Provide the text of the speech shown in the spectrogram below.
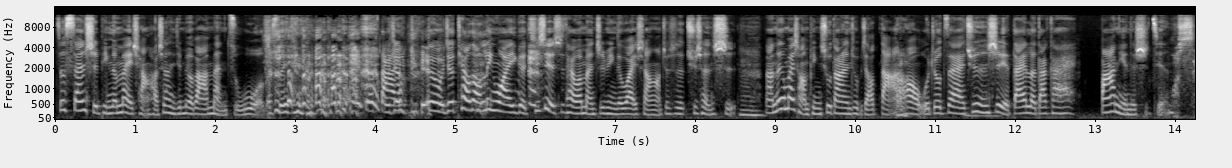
这三十平的卖场好像已经没有办法满足我了，所以 我就对我就跳到另外一个，其实也是台湾蛮知名的外商啊，就是屈臣氏。嗯，那那个卖场平数当然就比较大，然后我就在屈臣氏也待了大概八年的时间。哇塞！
